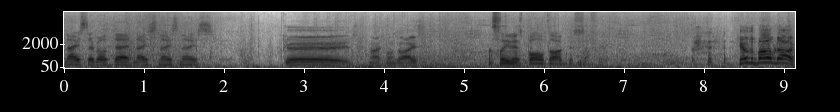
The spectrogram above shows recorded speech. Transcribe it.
nice. They're both dead. Nice, nice, nice. Good. Nice one, guys. Let's leave this bulbdog to suffer. Kill the bulbdog.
